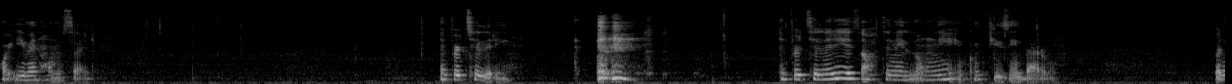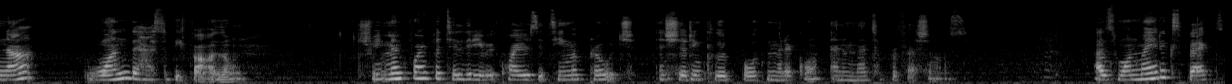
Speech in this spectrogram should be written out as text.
or even homicide. Infertility. Infertility is often a lonely and confusing battle, but not one that has to be fought alone. Treatment for infertility requires a team approach and should include both medical and mental professionals. As one might expect,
